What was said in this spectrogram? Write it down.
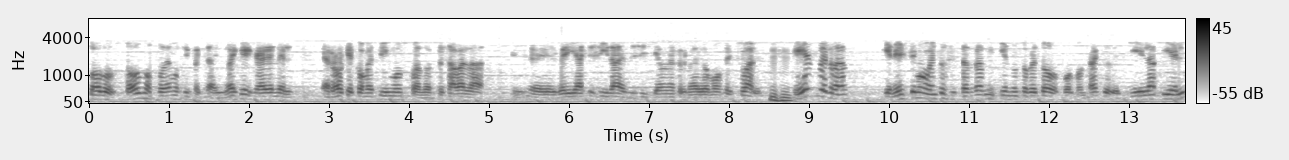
todos, todos nos podemos infectar y no hay que caer en el error que cometimos cuando empezaba la eh, VIH-Sida, es decir, que era una enfermedad de homosexuales. Es verdad que en este momento se está transmitiendo sobre todo por contacto de piel a piel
